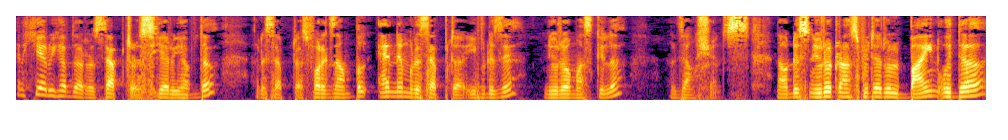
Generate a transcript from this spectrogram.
And here we have the receptors. Here we have the receptors. For example nm receptor if it is a neuromuscular junctions. Now this neurotransmitter will bind with the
